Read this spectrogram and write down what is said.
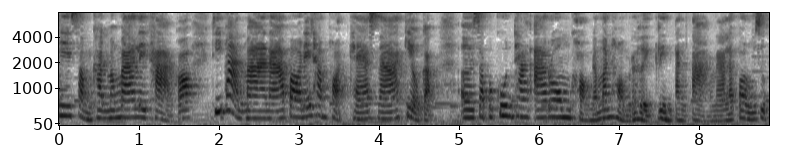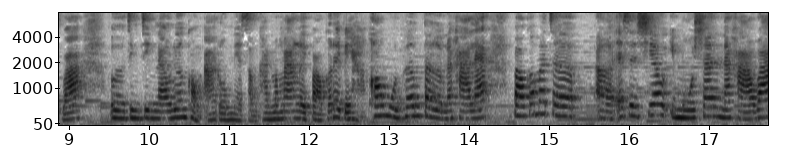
ที่สำคัญมาก ๆ เลยค่ะ ก็ที่ผ่านมานะ ปอได้ทำพอดแคสต์นะ เกี่ยวกับสรรพคุณทางอารมณ์ของน้ำมันหอมระเหยกลิ่นต่าง ๆ นะ แล้วปอรู้สึกว่าเออจริง ๆ แล้วเรื่องของอารมณ์เนี่ยสำคัญมาก ๆ เลยปอก็เลยไปหาข้อมูลเพิ่มเติมนะคะ และปอก็มาเจอเออ essential emotion นะคะว่า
